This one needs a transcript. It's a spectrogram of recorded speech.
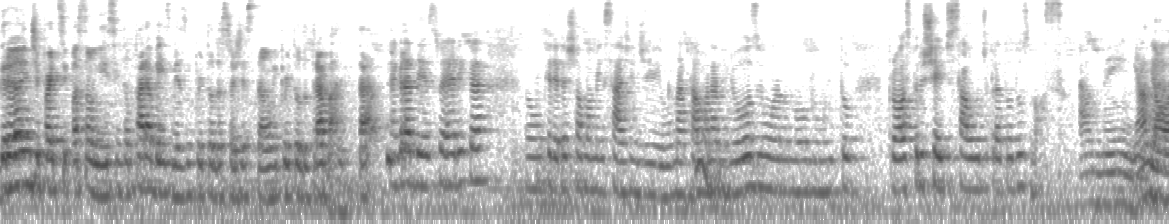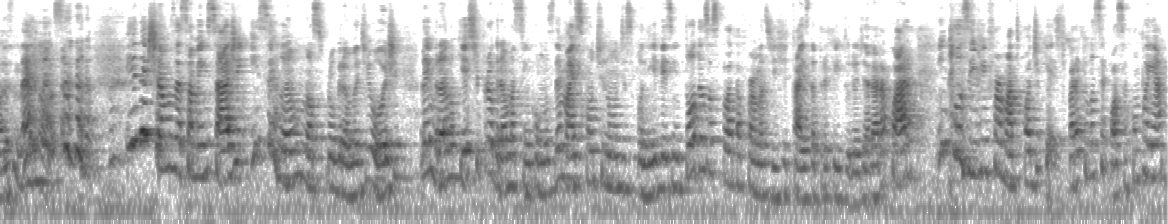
grande participação nisso. Então, parabéns mesmo por toda a sua gestão e por todo o trabalho, tá? Agradeço, Érica. Eu queria deixar uma mensagem de um Natal maravilhoso e um ano novo muito próspero, cheio de saúde para todos nós. Amém. A nós, né? A nós. e deixamos essa mensagem e encerramos nosso programa de hoje. Lembrando que este programa, assim como os demais, continuam disponíveis em todas as plataformas digitais da Prefeitura de Araraquara, inclusive em formato podcast, para que você possa acompanhar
